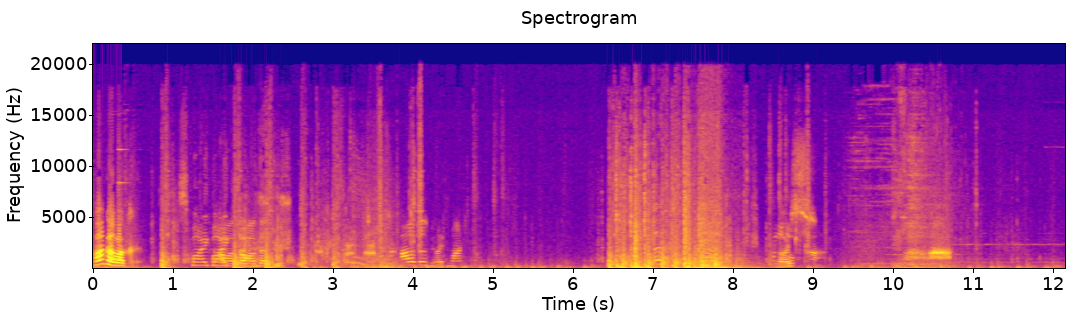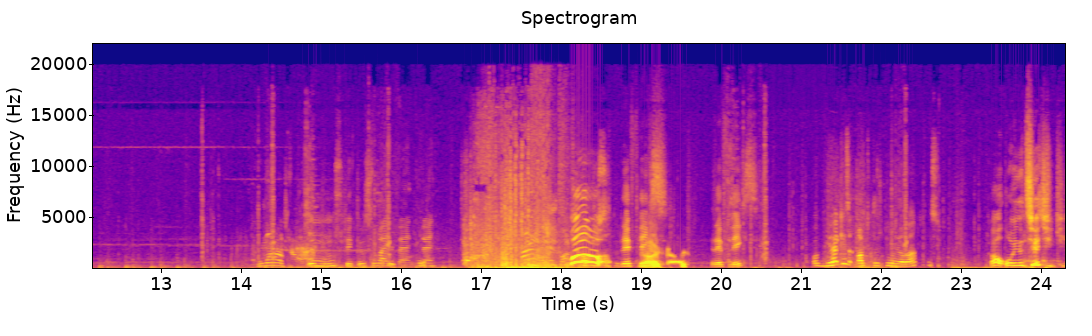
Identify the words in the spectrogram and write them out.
Kanka bak. Spike A'da düştü. Nice. Nice. Oğlum bunun spektrası. Oo! Refleks. Ark, ark. Refleks. O niye herkes artık kullanıyor lan? Aa oynatıyor çünkü.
